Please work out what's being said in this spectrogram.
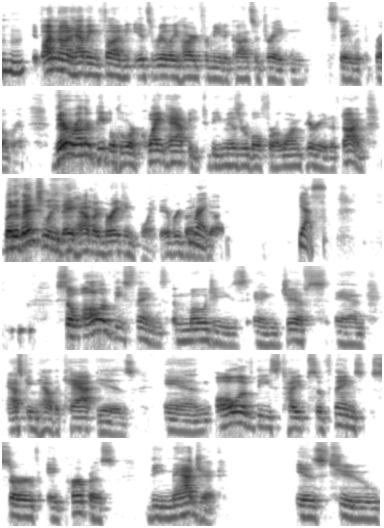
Mm-hmm. If I'm not having fun, it's really hard for me to concentrate and stay with the program. There are other people who are quite happy to be miserable for a long period of time, but eventually they have a breaking point. Everybody right. does. Yes. So all of these things, emojis and GIFs and asking how the cat is, and all of these types of things serve a purpose. The magic is to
